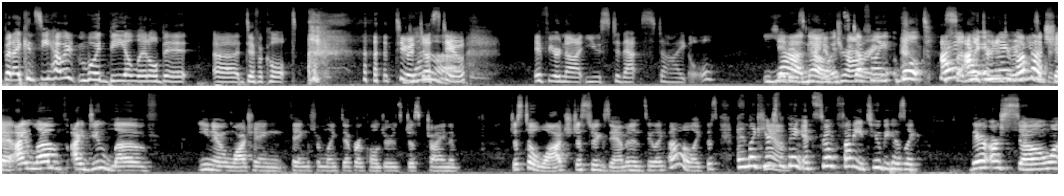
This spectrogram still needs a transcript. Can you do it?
but i can see how it would be a little bit uh difficult to adjust Yeah. to if you're not used to that style yeah no kind of it's definitely well I, I, I mean i love that shit video. i love i do love you know watching things from like different cultures just trying to just to watch just to examine and see like oh like this and like here's Yeah. the thing it's so funny too because like there are so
